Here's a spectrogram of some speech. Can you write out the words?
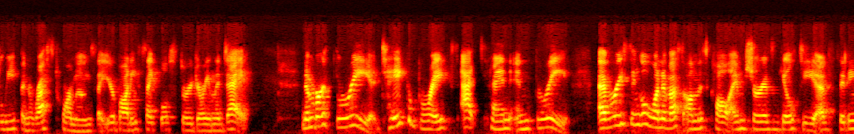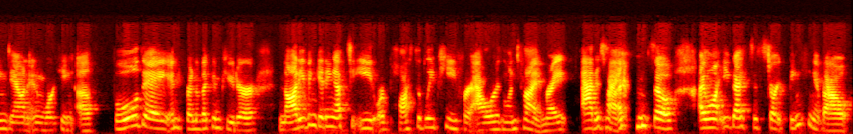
sleep and rest hormones that your body cycles through during the day. Number three, take breaks at 10 and 3. Every single one of us on this call, I'm sure, is guilty of sitting down and working a full day in front of the computer, not even getting up to eat or possibly pee for hours on time, right? At a time. So I want you guys to start thinking about,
